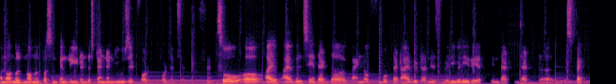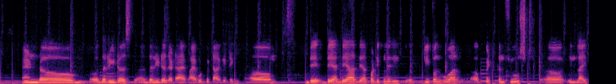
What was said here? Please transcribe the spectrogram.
a normal normal person can read, understand, and use it for for themselves. Mm-hmm. So uh, I I will say that the kind of book that I have written is very very rare in that that uh, respect and uh, the readers the readers that I, I would be targeting um, they they they are they are particularly people who are a bit confused uh, in life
